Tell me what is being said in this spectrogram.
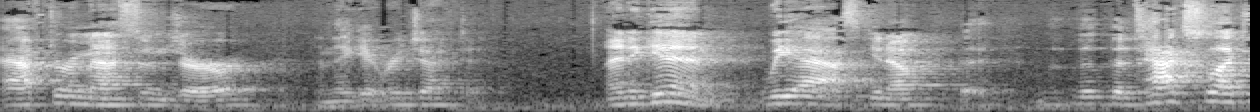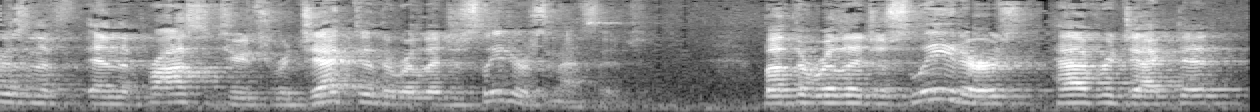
after messenger, and they get rejected. And again, we ask, you know, the, the tax collectors and the, and the prostitutes rejected the religious leaders' message. But the religious leaders have rejected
